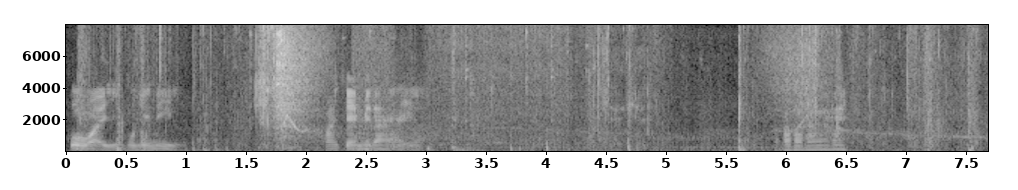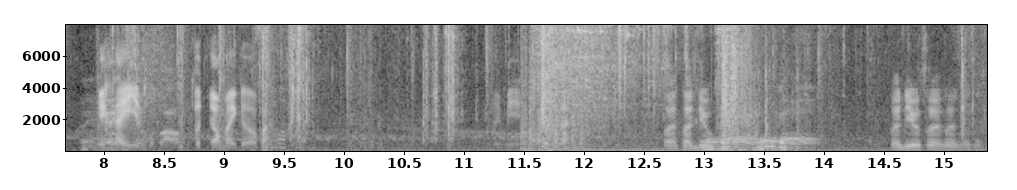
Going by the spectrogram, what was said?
กลัวไหวพวกแค่นี้ไว้ใจไม่ได้เลยโอเค ไปไปไปไปไปมีใครหยิบ เปล่าต้นจอไมค์กันหรอปะไม่มีไม่เป็นไรสวยสวยดิวโอ้โหสวยดิวสวยสวยสวยสวย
